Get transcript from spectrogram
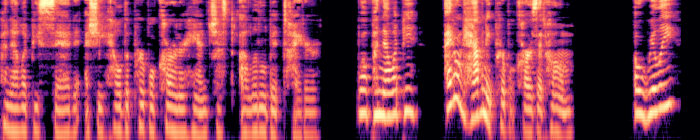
Penelope said as she held the purple car in her hand just a little bit tighter. Well, Penelope, I don't have any purple cars at home. Oh, really?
